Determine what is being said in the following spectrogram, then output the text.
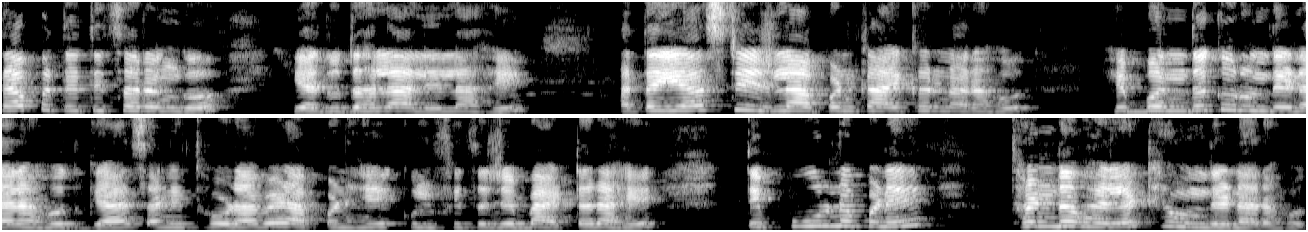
त्या पद्धतीचा रंग या दुधाला आलेला आहे. आता या स्टेजला आपण काय करणार आहोत? हे बंद करून देणार आहोत गॅस आणि थोडा वेळ आपण हे कुल्फीचं जे बॅटर आहे ते पूर्णपणे थंड व्हायला ठेवून देणार आहोत.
